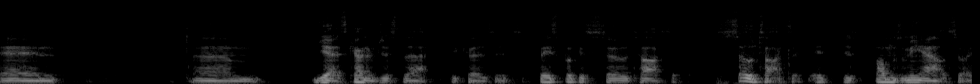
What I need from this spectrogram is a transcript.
And, um, yeah, it's kind of just that because it's Facebook is so toxic. So toxic. It just bums me out. So I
